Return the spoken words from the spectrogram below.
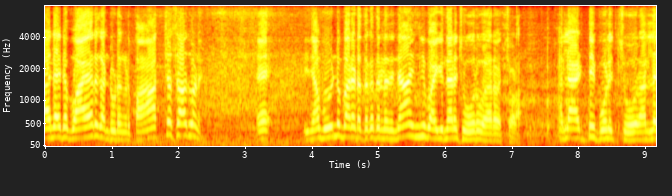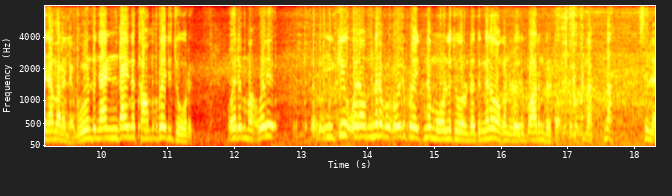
അതിന്റെ അതിന്റെ വയറ് കണ്ടുകൂടെ പാച്ച സാധുവാണ്. ഏഹ് ഞാൻ വീണ്ടും പറയട്ടെ ഇതൊക്കെ തന്നെ ഞാൻ ഇനി വൈകുന്നേരം ചോറ് വേറെ വെച്ചോളാം. നല്ല അടിപൊളി ചോറ് നല്ല ഞാൻ പറയല്ലേ വീണ്ടും ഞാൻ ഉണ്ടായിരുന്ന കംപ്ലീറ്റ് ചോറ്. ഒരു ഒരു എനിക്ക് ഒരു ഒന്നര ഒരു പ്ലേറ്റിന്റെ മുകളിൽ ചോറുണ്ട്. ഇതിങ്ങനെ നോക്കണ്ടോ ഒരുപാടുണ്ട് കേട്ടോ. എന്നാ എന്നാ ഇല്ല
